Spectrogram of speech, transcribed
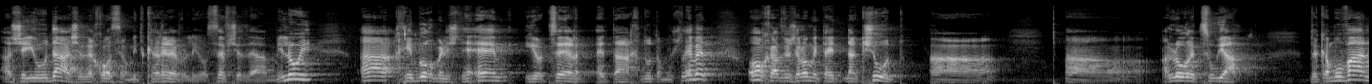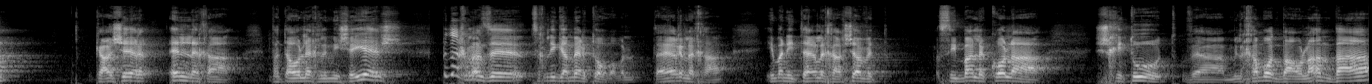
אז שיהודה שזה חוסר מתקרב ליוסף שזה המילוי, החיבור בין שניהם יוצר את האחדות המושלמת, או חס ושלום את ההתנגשות הלא רצויה. וכמובן, כאשר אין לך ואתה הולך למי שיש, בדרך כלל זה צריך להיגמר טוב, אבל תאר לך, אם אני אתאר לך עכשיו את הסיבה לכל השחיתות והמלחמות בעולם באה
